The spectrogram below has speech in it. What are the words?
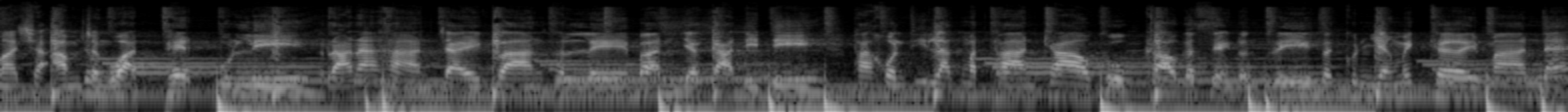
มาชะอำจังหวัดเพชรบุรี ร้านอาหารใจกลางทะเลบรรยากาศดีๆ พาคนที่รักมาทานข้าวคุกเคล้ากับเสียงดนตรี ถ้าคุณยังไม่เคยมาแนะ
